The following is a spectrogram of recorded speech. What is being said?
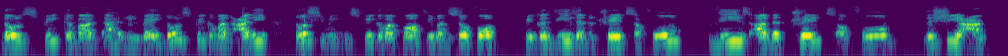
don't speak about Ahlul Bayt, don't speak about Ali, don't speak, about Fatima and so forth, because these are the traits of whom? These are the traits of whom? The Shia.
